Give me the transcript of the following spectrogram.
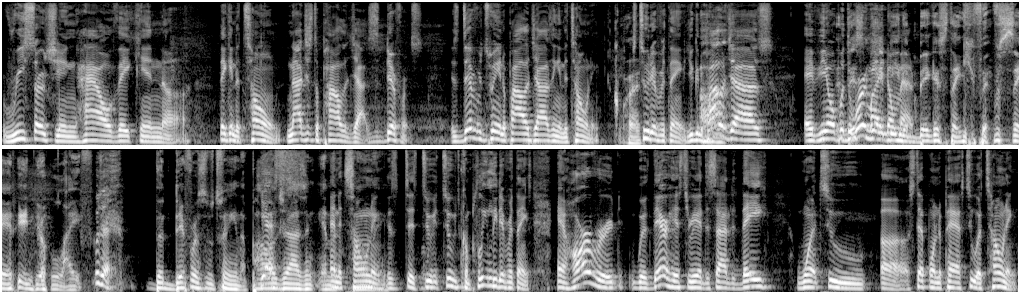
researching how they can uh, they can atone, not just apologize. It's a difference. It's different between apologizing and atoning. Right. It's two different things. You can apologize if you don't put the this work in. It don't matter. the biggest thing you've ever said in your life. What's that? The difference between apologizing and, atoning is is two, two completely different things. And Harvard, with their history, had decided they want to uh, step on the path to atoning.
